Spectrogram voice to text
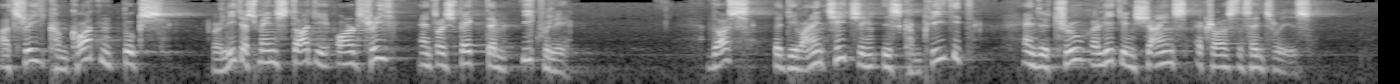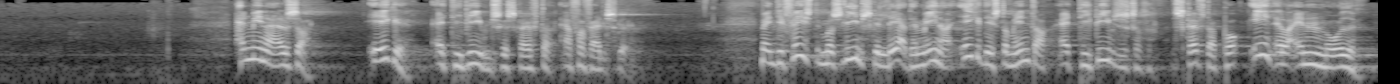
are three concordant books. Religious men study all three and respect them equally. Thus, the divine teaching is completed and the true religion shines across the centuries. Han mener altså ikke, at de bibelske skrifter er forfalskede. Men de fleste muslimske lærte mener ikke desto mindre, at de bibelske skrifter på en eller anden måde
